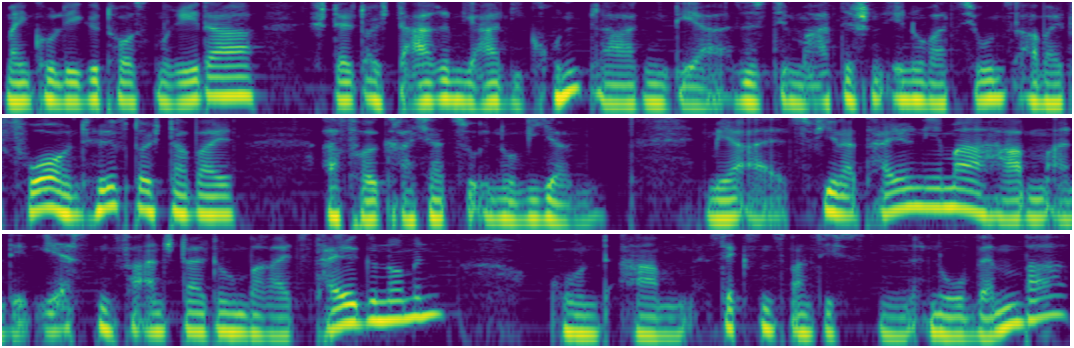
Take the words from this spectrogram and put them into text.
Mein Kollege Thorsten Reda stellt euch darin ja die Grundlagen der systematischen Innovationsarbeit vor und hilft euch dabei, erfolgreicher zu innovieren. Mehr als 400 Teilnehmer haben an den ersten Veranstaltungen bereits teilgenommen und am 26. November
